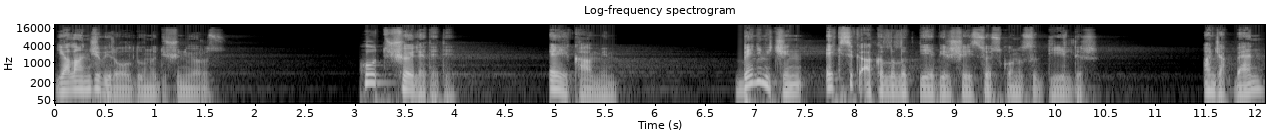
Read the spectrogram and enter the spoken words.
yalancı biri olduğunu düşünüyoruz. Hud şöyle dedi, Ey kavmim! Benim için eksik akıllılık diye bir şey söz konusu değildir. Ancak ben,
